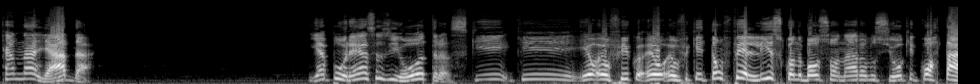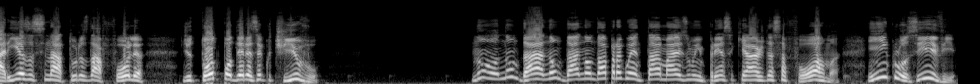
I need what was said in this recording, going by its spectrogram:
canalhada. E é por essas e outras que, que eu, eu, fico, eu, eu fiquei tão feliz quando Bolsonaro anunciou que cortaria as assinaturas da Folha de todo o poder executivo. Não, não dá, não dá, não dá para aguentar mais uma imprensa que age dessa forma. inclusive,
